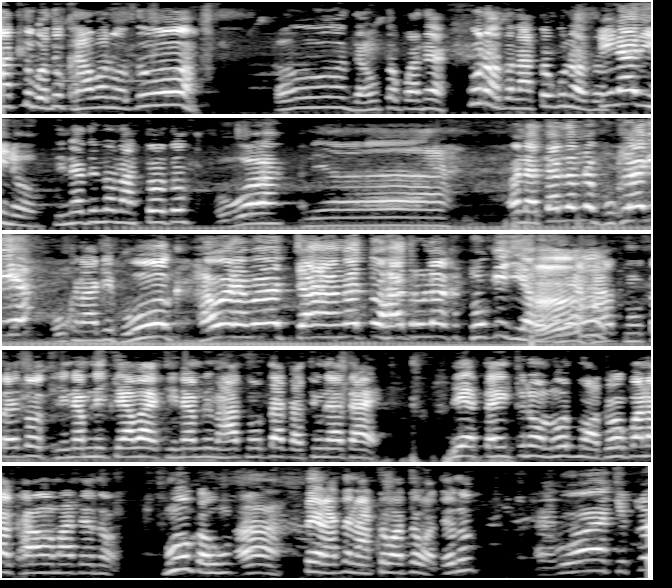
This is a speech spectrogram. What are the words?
આટલું બધું ખાવાનું હતું? જવું તો પાછે. કોનો હતો? નાસ્તો કોનો હતો? ટીનાજીનો. તીના નો નાસ્તો હતો? હોવા. અને અને અત્યારે તમને ભૂખ લાગી હે? ભૂખ લાગી ભૂખ? હવે હવે ચા અંગત તો હાથ રોલા ઠોકી જી હાથ નોતાય તો થીનમની કહેવાય થીનમની હાથ નોતા કચું ના થાય. બે ત્રણ નો નોત મોઢો પણ ખાવા માટે તો. હું કહું હા. તે રાતે નાસ્તો વાતો વધ્યો તો? ચેટલો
